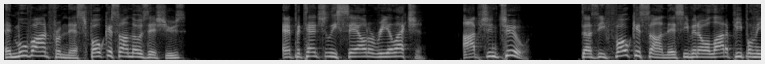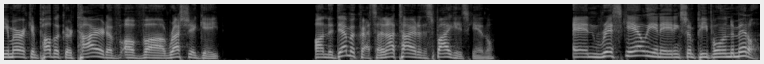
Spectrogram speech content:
and move on from this, focus on those issues, and potentially sail to reelection? Option two, does he focus on this, even though a lot of people in the American public are tired of, of uh, Russiagate on the Democrats? They're not tired of the Spygate scandal and risk alienating some people in the middle.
